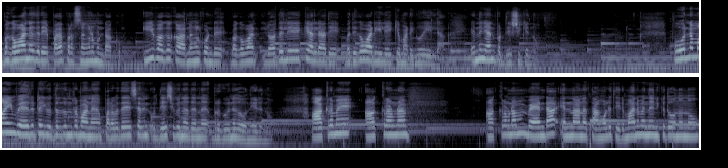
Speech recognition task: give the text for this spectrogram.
ഭഗവാനെതിരെ പല പ്രശ്നങ്ങളും ഉണ്ടാക്കും. ഈ വക കാരണങ്ങൾ കൊണ്ട് ഭഗവാൻ ലോതലിലേക്ക് അല്ലാതെ മൃതികവാടിയിലേക്ക് മടങ്ങുകയില്ല എന്ന് ഞാൻ പ്രതീക്ഷിക്കുന്നു. പൂർണമായും വേറിട്ട യുദ്ധതന്ത്രമാണ് പർവതേശ്വരൻ ഉദ്ദേശിക്കുന്നതെന്ന് ഭൃഗുവിന് തോന്നിയിരുന്നു. ആക്രമേ ആക്രമണം ആക്രമണം വേണ്ട എന്നാണ് താങ്കളുടെ തീരുമാനമെന്ന് എനിക്ക് തോന്നുന്നു?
